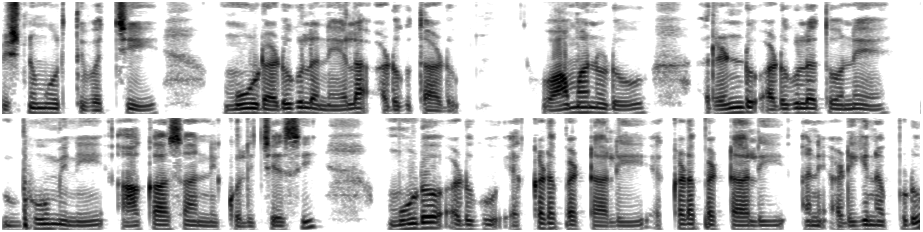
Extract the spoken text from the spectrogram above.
విష్ణుమూర్తి వచ్చి మూడడుగుల నేల అడుగుతాడు. వామనుడు రెండు అడుగులతోనే భూమిని ఆకాశాన్ని కొలిచేసి మూడో అడుగు ఎక్కడ పెట్టాలి ఎక్కడ పెట్టాలి అని అడిగినప్పుడు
